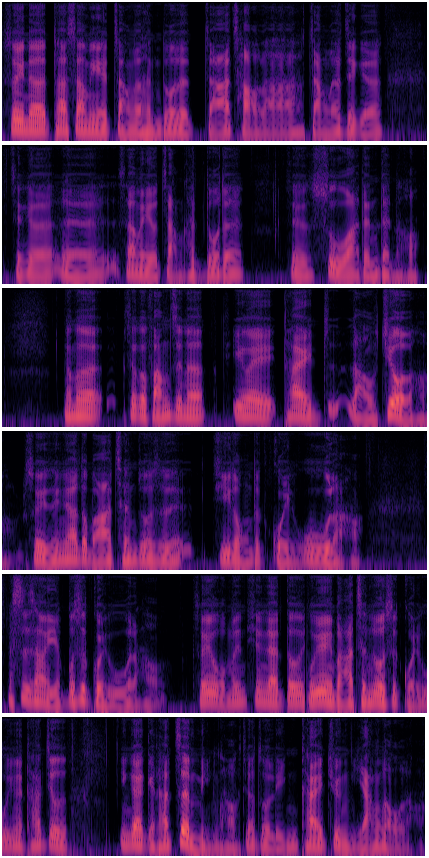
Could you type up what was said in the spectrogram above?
所以呢，它上面也长了很多的杂草啦，长了这个这个呃，上面有长很多的这树啊等等的哈。那么这个房子呢？因为太老旧了哈，所以人家都把它称作是基隆的鬼屋了哈。那事实上也不是鬼屋了哈，所以我们现在都不愿意把它称作是鬼屋，因为它就应该给它证明哈，叫做林开俊洋楼了哈。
